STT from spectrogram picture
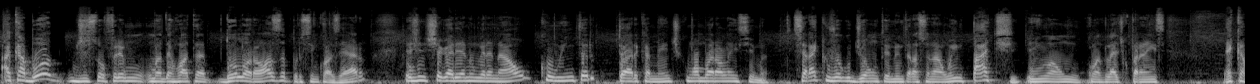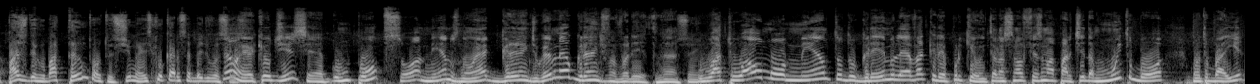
acabou de sofrer um- uma derrota dolorosa por 5 a 0 e a gente chegaria num Grenal com o Inter, teoricamente, com uma moral lá em cima. Será que o jogo de ontem no Internacional, um empate em 1 a 1 com o Atlético Paranaense, é capaz de derrubar tanto a autoestima? É isso que eu quero saber de vocês. Não, é o que eu disse, é um ponto só a menos, não é grande. O Grêmio não é o grande favorito, né? O atual momento do Grêmio leva a crer. Porque o Internacional fez uma partida muito boa contra o Bahia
